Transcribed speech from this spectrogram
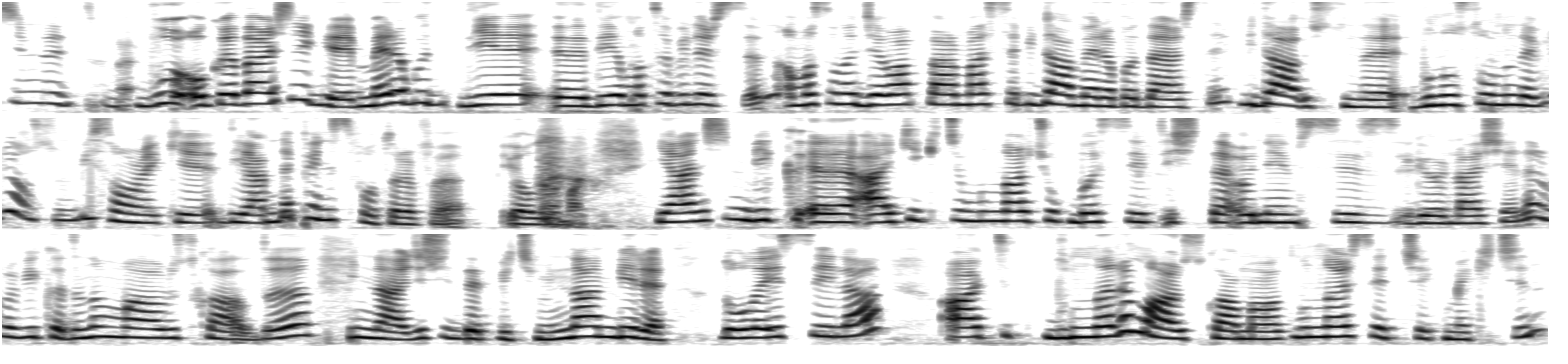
şimdi bu o kadar şey ki merhaba diye e, diye atabilirsin ama sana cevap vermezse bir daha merhaba derse bir daha üstünde bunun sonu ne biliyor musun? Bir sonraki DM'de penis fotoğrafı yollamak. yani şimdi bir e, erkek için bunlar çok basit işte önemsiz görünen şeyler ama bir kadının maruz kaldığı binlerce şiddet biçiminden biri. Dolayısıyla artık bunlara maruz kalmamak, bunları set çekmek için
